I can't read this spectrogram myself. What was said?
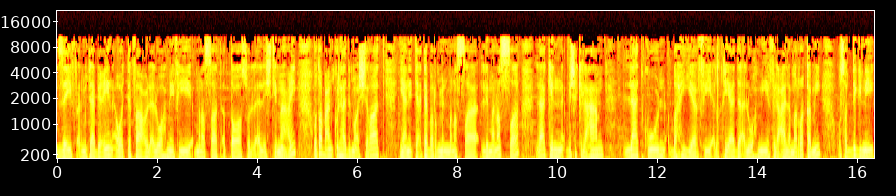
زيف المتابعين أو التفاعل الوهمي في منصات التواصل الاجتماعي. وطبعا كل هذه المؤشرات يعني تعتبر من منصة لمنصة لكن بشكل عام لا تكون ضحية في القيادة الوهمية في العالم الرقمي. وصدقني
